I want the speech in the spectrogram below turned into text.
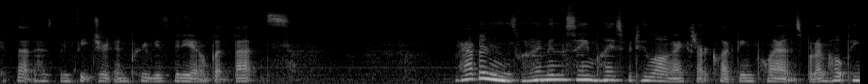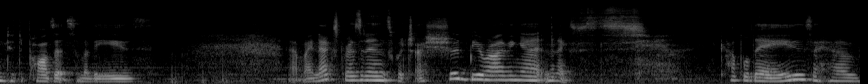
if that has been featured in previous video, but that's what happens when I'm in the same place for too long. I start collecting plants, but I'm hoping to deposit some of these at my next residence, which I should be arriving at in the next couple days. I have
